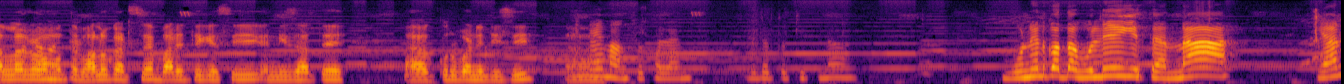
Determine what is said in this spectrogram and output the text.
আল্লাহর রহমতে ভালো কাটছে। বাড়িতে গেছি নিজ হাতে কুরবানি দিছি। হ্যাঁ। মাংস খেলেন? এটা তো ঠিক না। বোনের কথা ভুলেই গেছেন না? ইয়ান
